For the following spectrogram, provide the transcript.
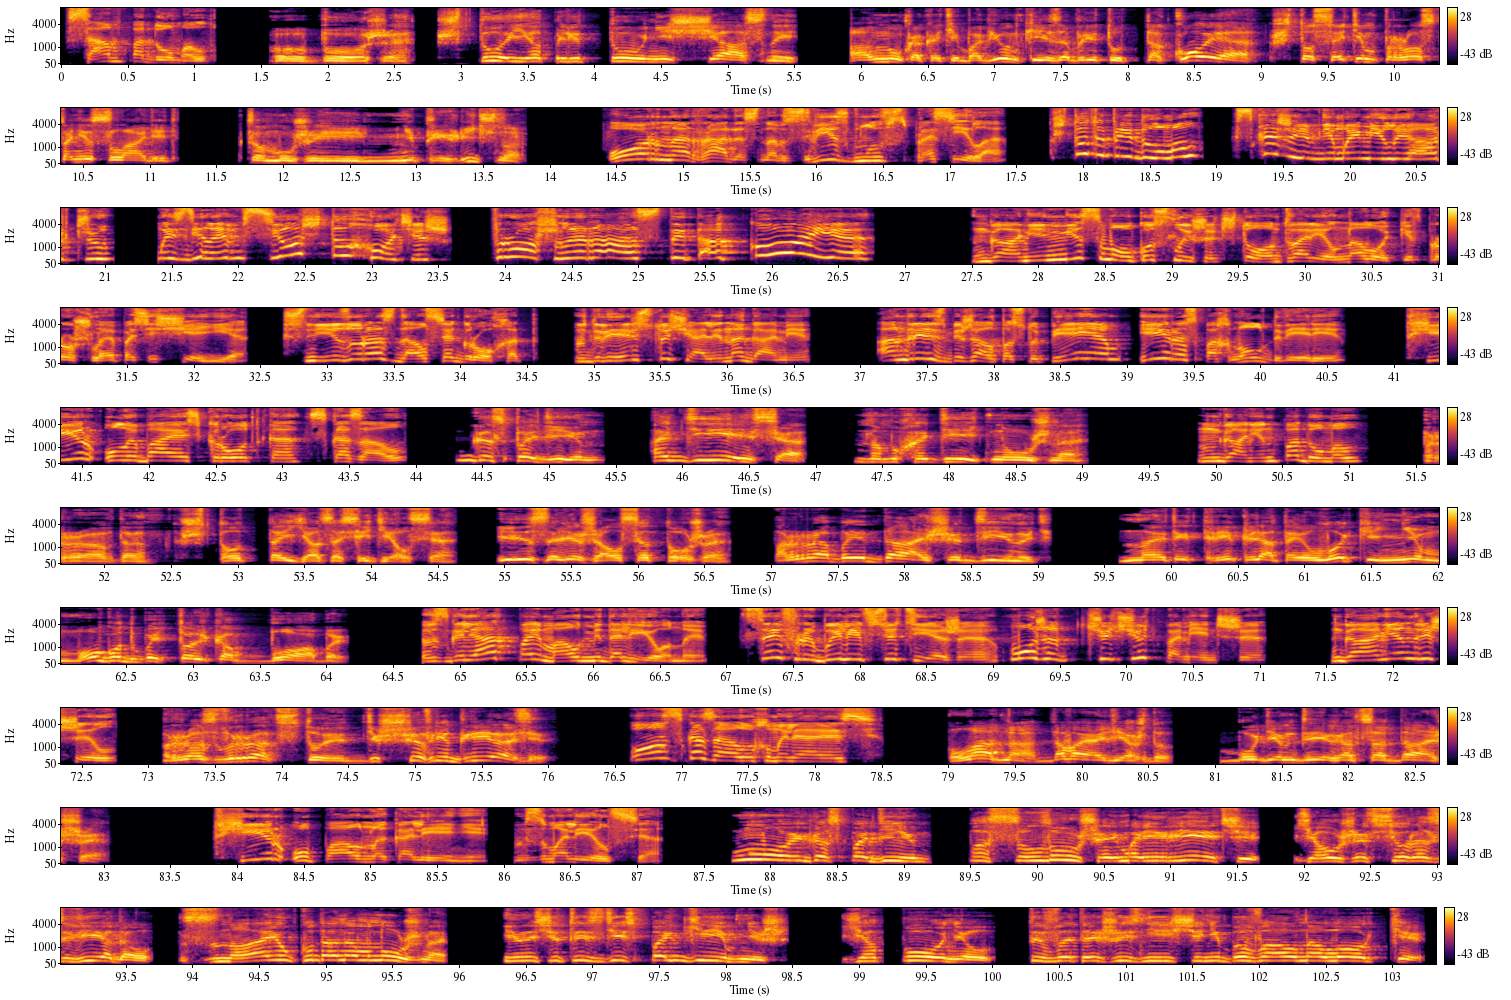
Сам подумал. О боже, что я плету, несчастный? А ну, как эти бабенки изобретут такое, что с этим просто не сладить. К тому же и неприлично. Орна, радостно взвизгнув, спросила. Что ты придумал? Скажи мне, мой милый Арджу, мы сделаем все, что хочешь. В прошлый раз ты такое!» Ганин не смог услышать, что он творил на Локи в прошлое посещение. Снизу раздался грохот. В дверь стучали ногами. Андрей сбежал по ступеням и распахнул двери. Тхир, улыбаясь кротко, сказал. «Господин, оденься! Нам уходить нужно. Ганин подумал. Правда, что-то я засиделся. И залежался тоже. Пора бы и дальше двинуть. На этой треклятой Локи не могут быть только бабы. Взгляд поймал медальоны. Цифры были все те же, может, чуть-чуть поменьше. Ганин решил. Разврат стоит дешевле грязи. Он сказал, ухмыляясь. «Ладно, давай одежду. Будем двигаться дальше». Тхир упал на колени, взмолился. «Мой господин, послушай мои речи. Я уже все разведал. Знаю, куда нам нужно. Иначе ты здесь погибнешь. Я понял, ты в этой жизни еще не бывал на Локке».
